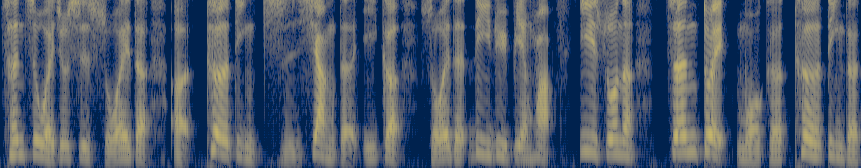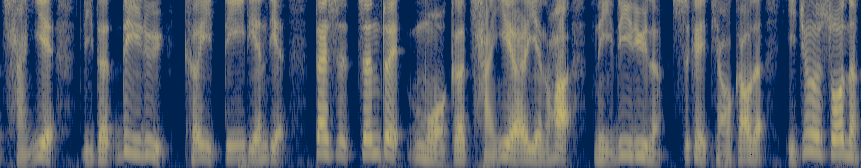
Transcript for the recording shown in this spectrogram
称之为就是所谓的呃特定指向的一个所谓的利率变化，意思说呢。针对某个特定的产业，你的利率可以低一点点，但是针对某个产业而言的话，你利率呢是可以调高的。也就是说呢，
